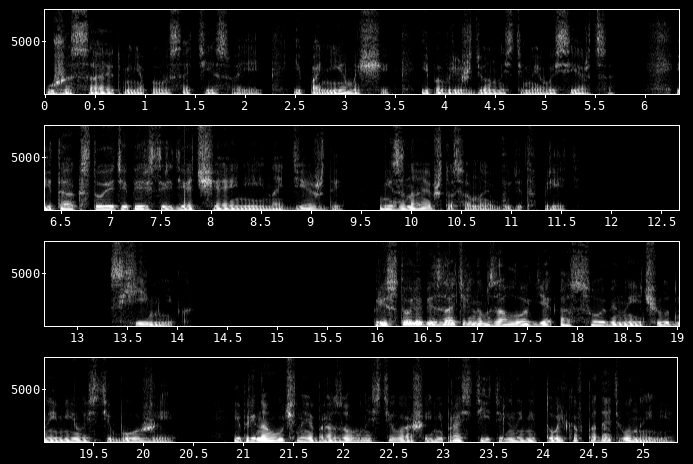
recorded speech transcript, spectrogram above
ужасают меня по высоте своей и по немощи и поврежденности моего сердца. И так, стоя теперь среди отчаяния и надежды, не знаю, что со мной будет впредь. Схимник. При столь обязательном залоге особенной и чудной милости Божией и при научной образованности вашей непростительно не только впадать в уныние,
